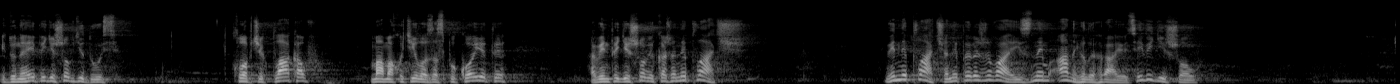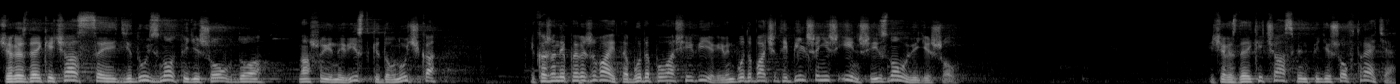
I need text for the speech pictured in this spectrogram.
і до неї підійшов дідусь. Хлопчик плакав, мама хотіла заспокоїти, а він підійшов і каже: не плач. Він не плаче, не переживай, і з ним ангели граються, і відійшов. Через деякий час цей дідусь знов підійшов до нашої невістки, до внучка, і каже: не переживайте, буде по вашій вірі. Він буде бачити більше, ніж інші, і знову відійшов. І через деякий час він підійшов втретє.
